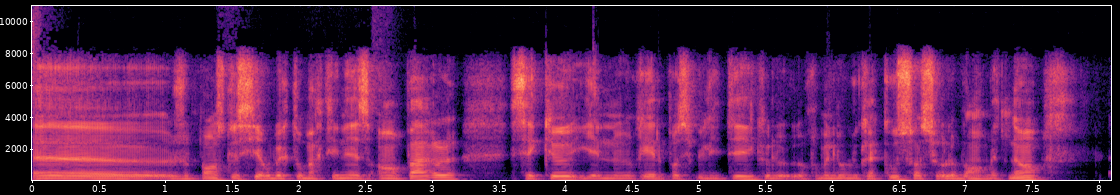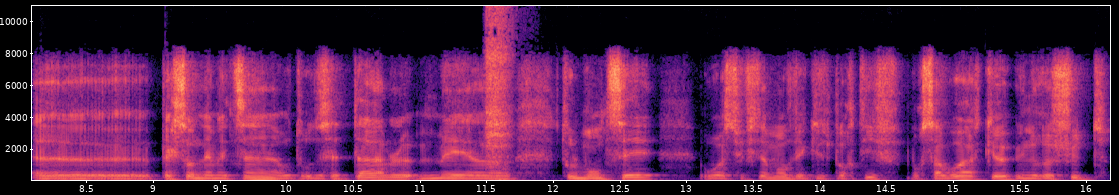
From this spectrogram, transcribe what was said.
Euh, je pense que si Roberto Martinez en parle, c'est qu'il y a une réelle possibilité que le Romelu Lukaku soit sur le banc. Maintenant, euh, personne n'est médecin autour de cette table, mais euh, tout le monde sait ou a suffisamment de vécu sportif pour savoir qu'une rechute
